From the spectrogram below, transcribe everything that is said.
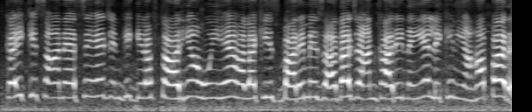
कई किसान ऐसे हैं जिनकी गिरफ्तारियाँ हुई हैं। हालाँकि इस बारे में ज़्यादा जानकारी नहीं है, लेकिन यहाँ पर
